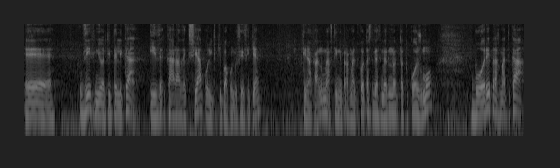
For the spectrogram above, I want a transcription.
Ε, δείχνει ότι τελικά η καραδεξιά πολιτική που ακολουθήθηκε τι να κάνουμε, αυτή είναι η πραγματικότητα στην καθημερινότητα του κόσμου. Μπορεί πραγματικά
